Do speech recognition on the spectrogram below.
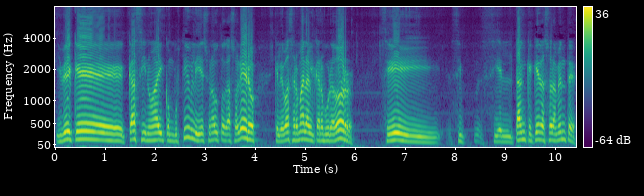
y ve que casi no hay combustible y es un auto gasolero que le va a hacer mal al carburador si, si, si el tanque queda solamente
